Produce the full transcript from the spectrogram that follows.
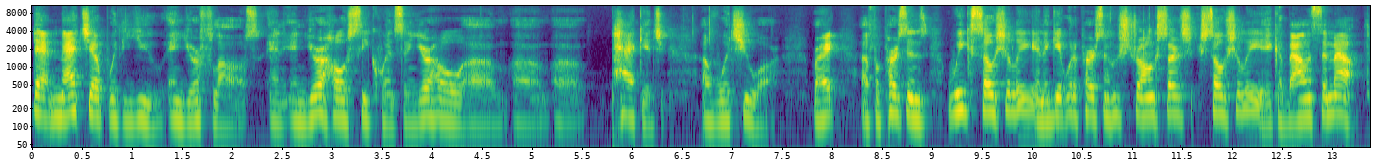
that match up with you and your flaws and, and your whole sequence and your whole uh, uh, package of what you are right? If a person's weak socially and they get with a person who's strong socially, it could balance them out.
